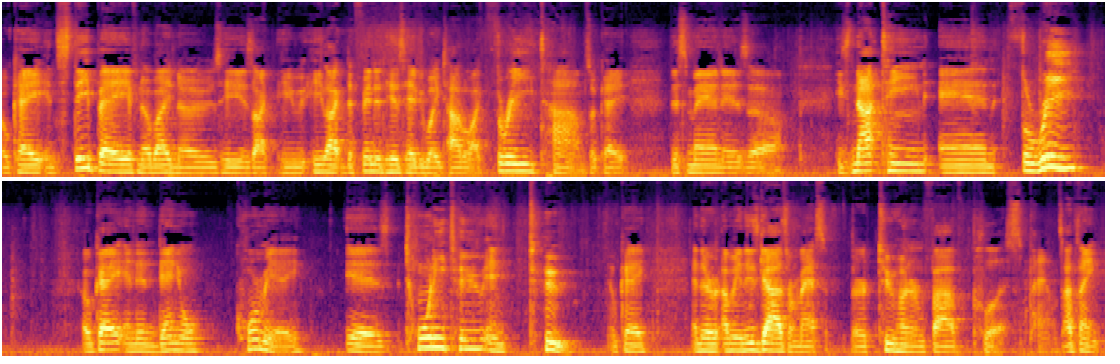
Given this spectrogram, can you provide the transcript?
Okay, and Stipe, if nobody knows, he is like he he like defended his heavyweight title like three times. Okay, this man is uh he's nineteen and three. Okay, and then Daniel Cormier is twenty two and two. Okay, and they're I mean these guys are massive. They're two hundred and five plus pounds. I think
